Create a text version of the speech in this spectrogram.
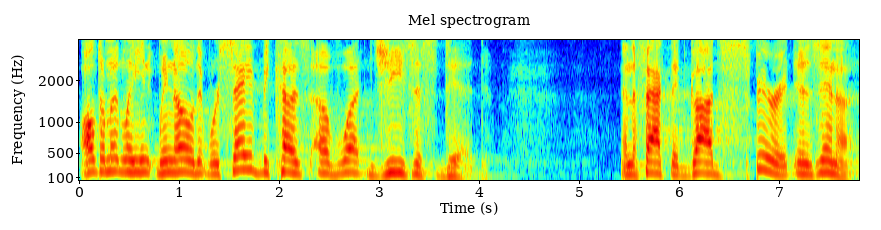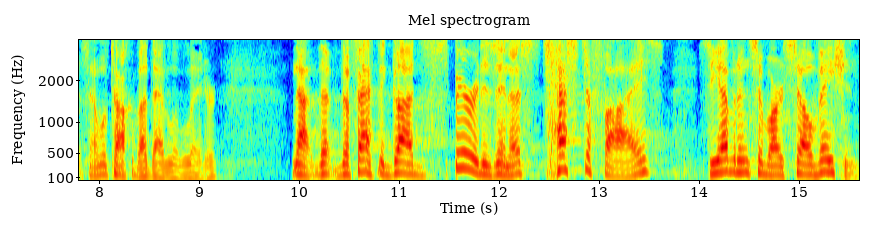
Ultimately, we know that we're saved because of what Jesus did and the fact that God's Spirit is in us. And we'll talk about that a little later. Now, the, the fact that God's Spirit is in us testifies, it's the evidence of our salvation.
